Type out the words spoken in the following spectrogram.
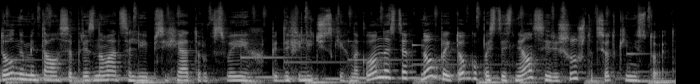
долго метался, признаваться ли психиатру в своих педофилических наклонностях, но по итогу постеснялся и решил, что все-таки не стоит.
